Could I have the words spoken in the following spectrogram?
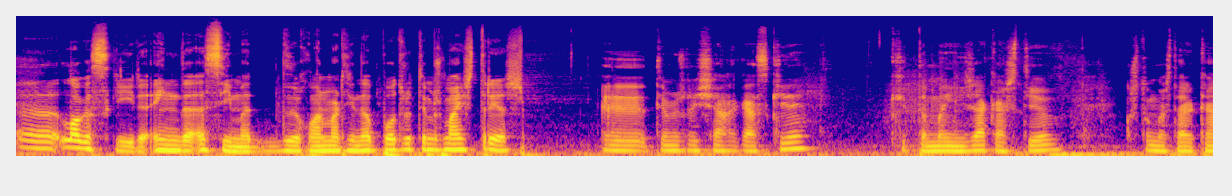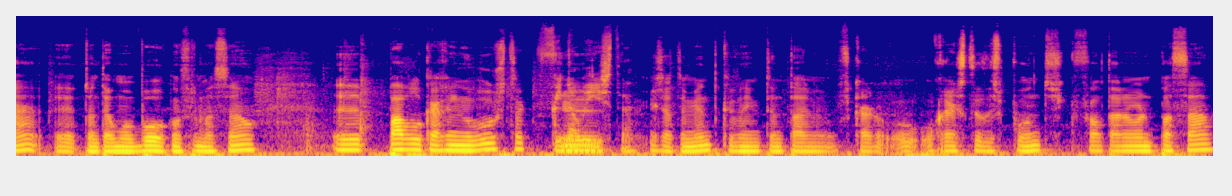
uh, logo a seguir, ainda acima de Juan Martín Del Potro, temos mais três. Uh, temos Richard Gasquet, que também já cá esteve, costuma estar cá, portanto é uma boa confirmação. Uh, Pablo Carrinho Busta, que, finalista. Exatamente, que vem tentar buscar o, o, resto dos pontos que faltaram no ano passado.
